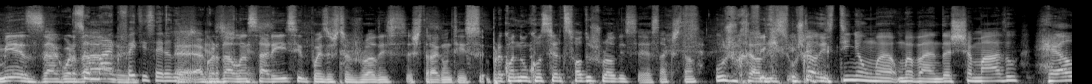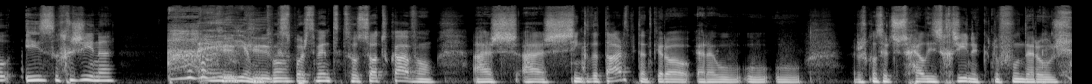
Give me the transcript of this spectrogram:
meses a aguardar. Sou mago feiticeiro, aliás. a aguardar Esquece, lançar isso e depois os teus roadies estragam-te isso. Para quando um concerto só dos roadies? É essa a questão. Os Hellies, os Hellies tinham uma, uma banda chamado Hell is Regina. que, Ei, é que- que supostamente só- tocavam às, às 5 da tarde, portanto, que era, o- era o- o- eram os concertos de Hellis Regina, que no fundo eram os,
